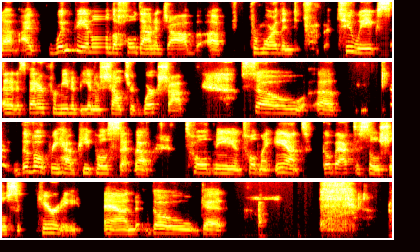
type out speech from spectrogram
um, I wouldn't be able to hold down a job uh, for more than two weeks, and it's better for me to be in a sheltered workshop. So uh, the voc rehab people said that told me and told my aunt go back to social security and go get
